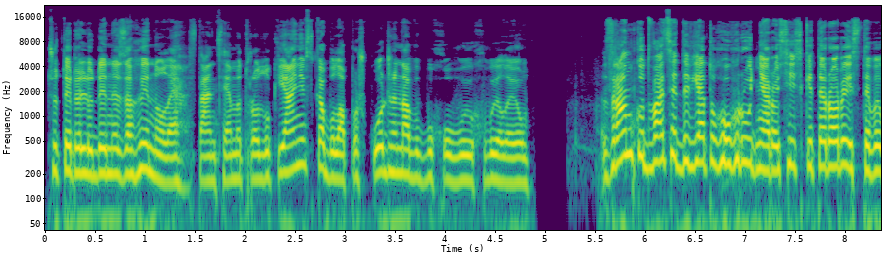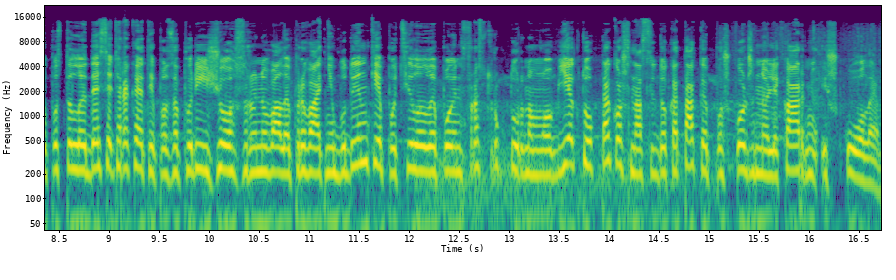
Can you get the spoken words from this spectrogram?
Чотири людини загинули. Станція метро Лук'янівська була пошкоджена вибуховою хвилею. Зранку 29 грудня російські терористи випустили 10 ракет по Запоріжжю, зруйнували приватні будинки, поцілили по інфраструктурному об'єкту. Також внаслідок атаки пошкоджено лікарню і школи.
